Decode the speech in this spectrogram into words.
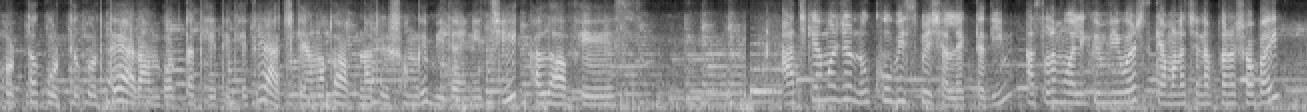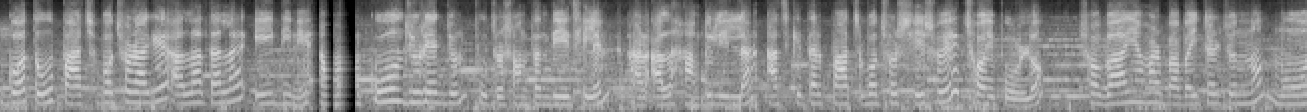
ভর্তা করতে করতে আর আম ভর্তা খেতে খেতে আজকের মতো আপনাদের সঙ্গে বিদায় নিচ্ছি। আল্লাহ হাফেজ। আজকে আমার জন্য খুব স্পেশাল একটা দিন। আসসালামু আলাইকুম ভিউয়ার্স কেমন আছেন আপনারা সবাই? গত পাঁচ বছর আগে আল্লাহ তালা এই দিনে আমার কোল জুড়ে একজন পুত্র সন্তান দিয়েছিলেন। আর আলহামদুলিল্লাহ আজকে তার পাঁচ বছর শেষ হয়ে ছয় পড়ল। সবাই আমার বাবাইটার জন্য মন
